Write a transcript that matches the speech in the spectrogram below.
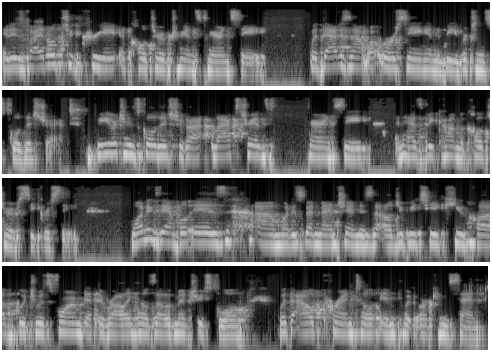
It is vital to create a culture of transparency. But that is not what we're seeing in the Beaverton School District. The Beaverton School District lacks transparency and has become a culture of secrecy. One example is um, what has been mentioned is the LGBTQ club, which was formed at the Raleigh Hills Elementary School without parental input or consent.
